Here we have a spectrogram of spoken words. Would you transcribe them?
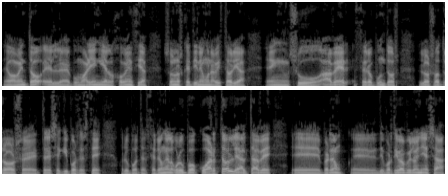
De momento el eh, Pumarín y el Juvencia son los que tienen una victoria en su haber, cero puntos los otros eh, tres equipos de este grupo tercero. En el grupo cuarto, Lealtad B, eh, perdón, Deportiva Piloñesa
